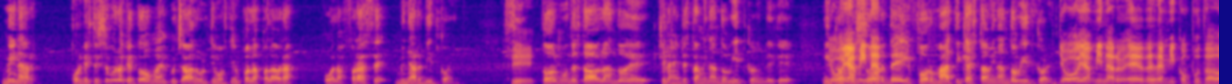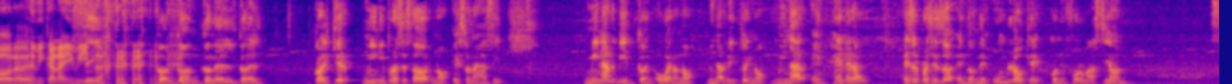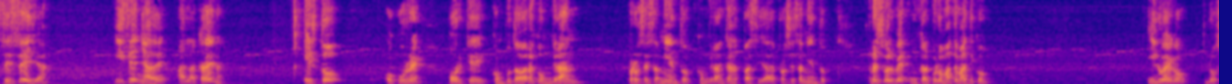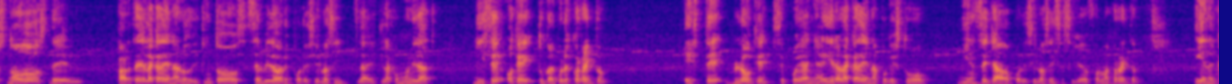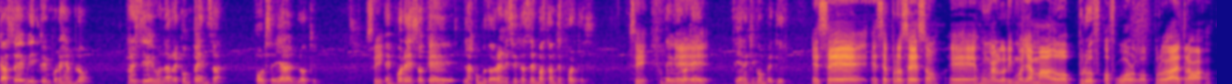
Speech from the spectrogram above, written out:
minar, porque estoy seguro que todos hemos escuchado en los últimos tiempos la palabra o la frase minar Bitcoin. ¿sí? Todo el mundo estaba hablando de que la gente está minando Bitcoin, de que mi yo profesor voy a minar... de informática está minando Bitcoin. Yo voy a minar eh, desde mi computadora, desde mi canaimita. Sí, con, con, con, el, con el cualquier mini procesador. No, eso no es así. Minar Bitcoin, o bueno, no, minar Bitcoin no, minar en general, es el proceso en donde un bloque con información se sella y se añade a la cadena. Esto ocurre porque computadoras con gran procesamiento, con gran capacidad de procesamiento, resuelven un cálculo matemático y luego los nodos de parte de la cadena, los distintos servidores, por decirlo así, la, la comunidad, dice, ok, tu cálculo es correcto, este bloque se puede añadir a la cadena porque estuvo bien sellado, por decirlo así, se selló de forma correcta. Y en el caso de Bitcoin, por ejemplo, recibes una recompensa por sellar el bloque. Es por eso que las computadoras necesitan ser bastante fuertes. Sí. Debido a que eh, tienen que competir. Ese, ese proceso eh, es un algoritmo llamado Proof of Work o prueba de trabajo.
